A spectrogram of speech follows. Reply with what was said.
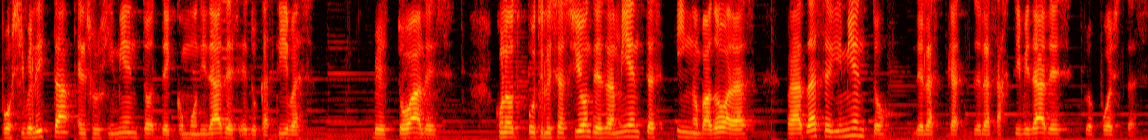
Posibilita el surgimiento de comunidades educativas virtuales con la utilización de herramientas innovadoras para dar seguimiento de las, de las actividades propuestas.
